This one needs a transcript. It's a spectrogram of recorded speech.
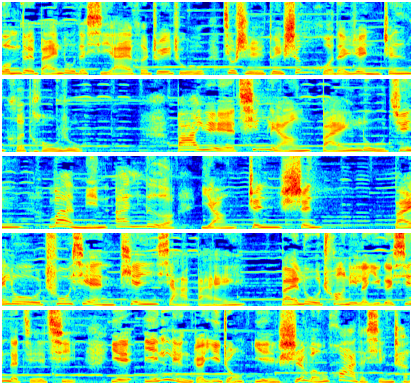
我们对白露的喜爱和追逐，就是对生活的认真和投入。八月清凉白露君，万民安乐养真身。白露出现天下白，白露创立了一个新的节气，也引领着一种饮食文化的形成。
